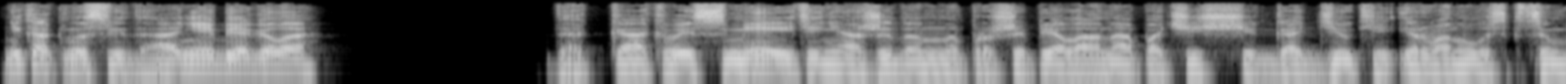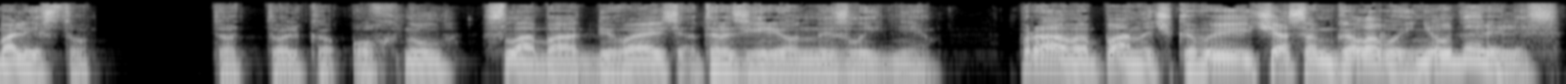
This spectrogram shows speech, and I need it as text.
Не как на свидание бегала, «Да как вы смеете!» — неожиданно прошипела она почище гадюки и рванулась к цимбалисту. Тот только охнул, слабо отбиваясь от разъяренной злыдни. «Право, паночка, вы часом головой не ударились?»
